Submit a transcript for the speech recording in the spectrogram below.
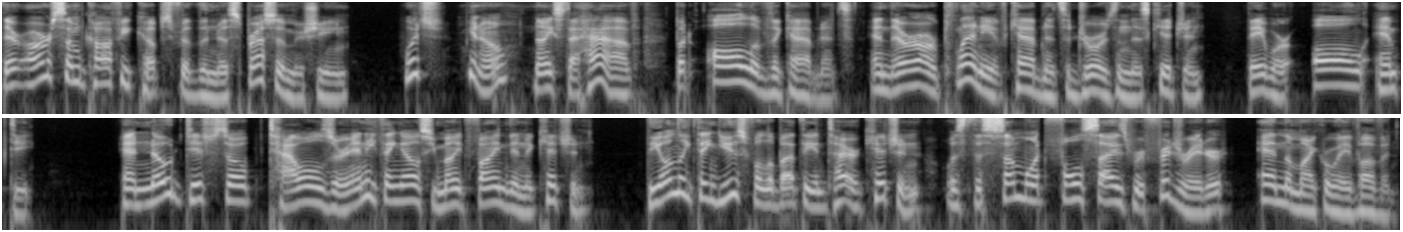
There are some coffee cups for the Nespresso machine, which, you know, nice to have, but all of the cabinets, and there are plenty of cabinets and drawers in this kitchen, they were all empty. And no dish soap, towels, or anything else you might find in a kitchen. The only thing useful about the entire kitchen was the somewhat full size refrigerator and the microwave oven.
